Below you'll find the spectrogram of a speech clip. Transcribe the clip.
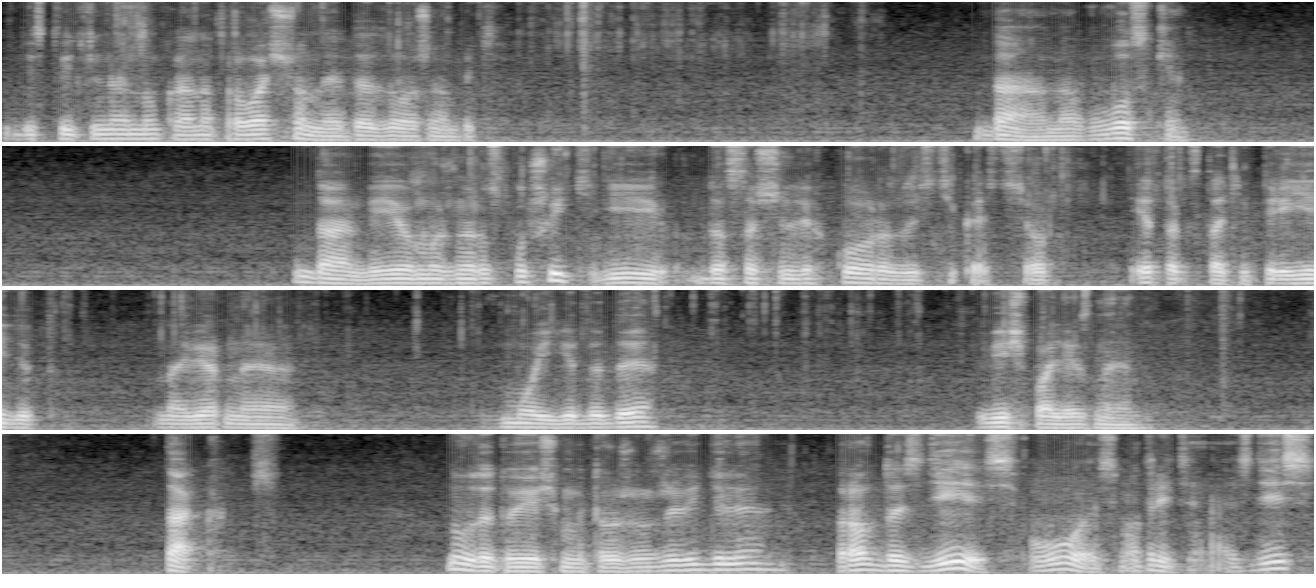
Действительно, ну-ка, она провощенная, да, должна быть. Да, она в воске. Да, ее можно распушить и достаточно легко развести костер. Это, кстати, переедет, наверное, в мой ЕДД. Вещь полезная. Так. Ну, вот эту вещь мы тоже уже видели. Правда, здесь... Ой, смотрите, а здесь...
